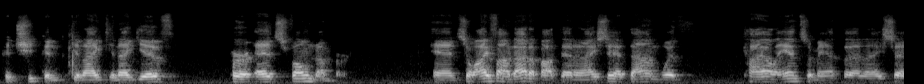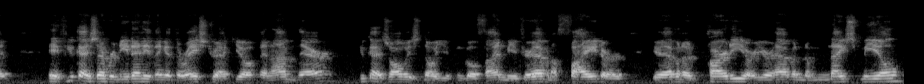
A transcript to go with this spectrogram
Could she can can I can I give her Ed's phone number? And so I found out about that and I sat down with Kyle and Samantha and I said, Hey, if you guys ever need anything at the racetrack, you know, and I'm there, you guys always know you can go find me. If you're having a fight or you're having a party or you're having a nice meal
